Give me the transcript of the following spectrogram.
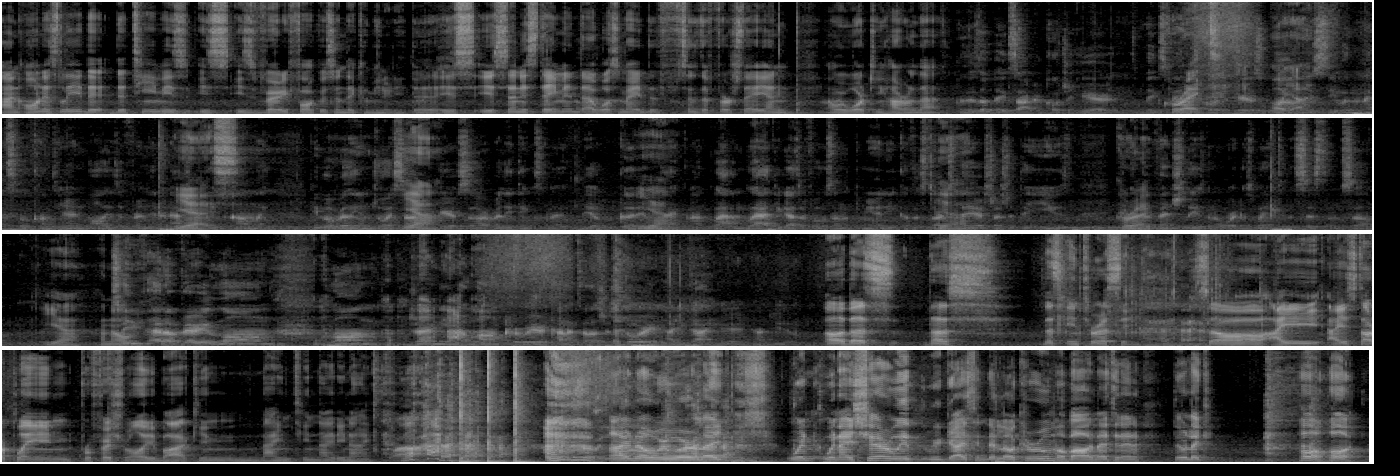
and honestly the, the team is, is is very focused on the community the, is is an statement that was made since the first day and, and we're working hard on that there's a big soccer culture here, big Spanish Correct. culture here as well. Oh, well. yeah. You see when Mexico comes here and all these different international Yes. teams come, like people really enjoy soccer Yeah. here. So I really think it's gonna be a good impact. Yeah. And I'm glad I'm glad you guys are focused on the community because it starts Yeah. there, starts with the youth, and Correct. then eventually it's gonna work its way into the system. So. Yeah and So all, you've had a very long, long journey and a long career. Kind of tell us your story and how you got here and how you. oh that's that's that's interesting. so I I started playing professionally back in 1999. Wow. I know we were like when when I share with with guys in the locker room about 1999, they were like, hold on, hold on.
